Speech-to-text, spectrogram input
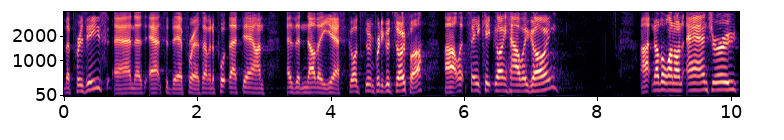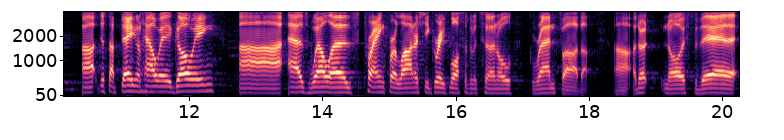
the Prizzies and has answered their prayers. I'm going to put that down as another yes. God's doing pretty good so far. Uh, let's see, keep going how we're going. Uh, another one on Andrew, uh, just updating on how we're going uh, as well as praying for Alana. She grieves loss of a maternal grandfather. Uh, I don't know if they're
